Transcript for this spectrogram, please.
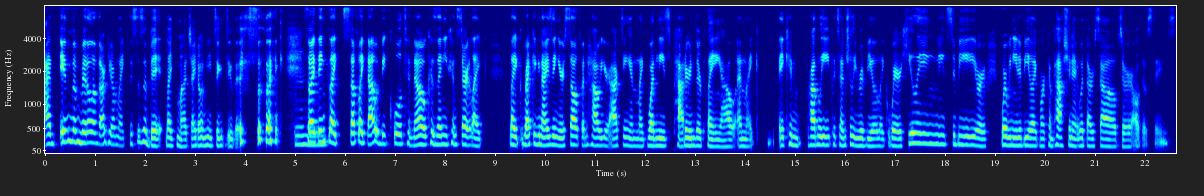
I'm in the middle of the argument. I'm like, this is a bit like much. I don't need to do this. like, mm-hmm. so I think mm-hmm. like stuff like that would be cool to know because then you can start like like recognizing yourself and how you're acting and like when these patterns are playing out and like it can probably potentially reveal like where healing needs to be or where we need to be like more compassionate with ourselves or all those things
